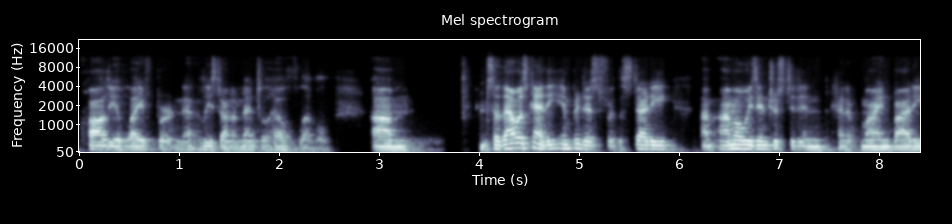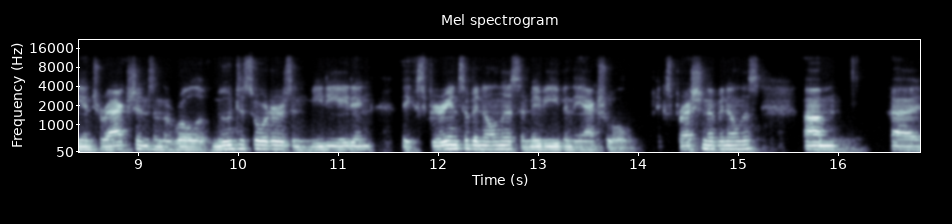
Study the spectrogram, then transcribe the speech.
quality of life burden, at least on a mental health level. Um, and so that was kind of the impetus for the study. Um, I'm always interested in kind of mind-body interactions and the role of mood disorders in mediating the experience of an illness and maybe even the actual expression of an illness. Um, uh,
